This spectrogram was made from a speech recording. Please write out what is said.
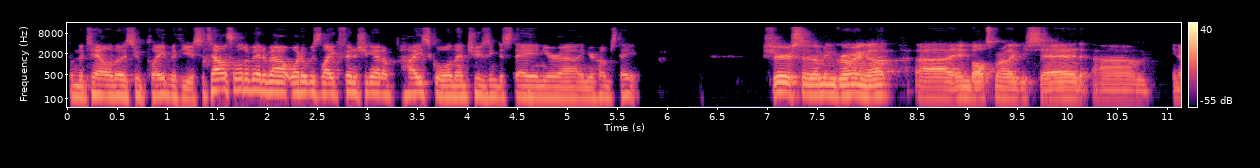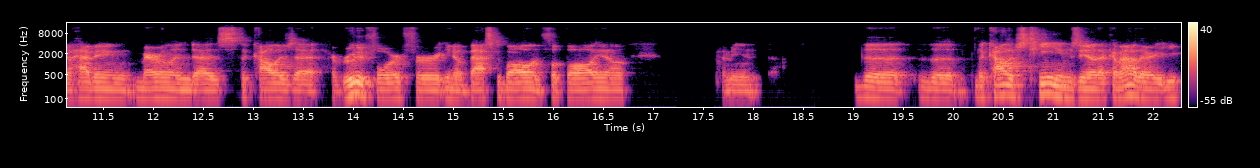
from the tale of those who played with you. So tell us a little bit about what it was like finishing out of high school and then choosing to stay in your uh, in your home state. Sure. So I mean, growing up uh, in Baltimore, like you said, um, you know, having Maryland as the college that I rooted for for you know basketball and football, you know, I mean, the the the college teams, you know, that come out of there, you,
